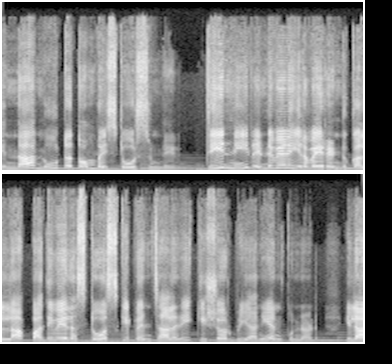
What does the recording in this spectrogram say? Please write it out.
కింద నూట తొంభై స్టోర్స్ ఉండేవి. దీన్ని రెండు వేల ఇరవై రెండు కల్లా పదివేల స్టోర్స్కి పెంచాలని కిషోర్ బియాని అనుకున్నాడు. ఇలా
